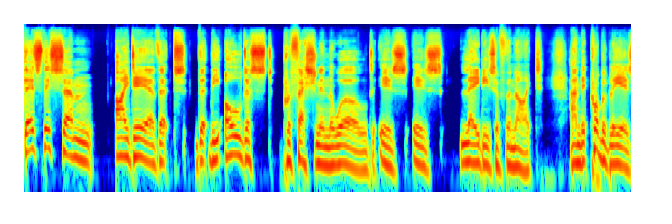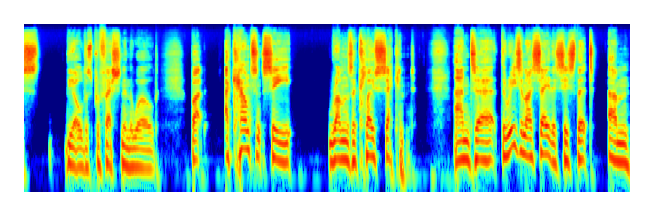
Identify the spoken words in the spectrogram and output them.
There's this um, idea that that the oldest profession in the world is is ladies of the night, and it probably is the oldest profession in the world. But accountancy runs a close second. And uh, the reason I say this is that um,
